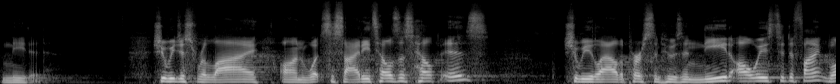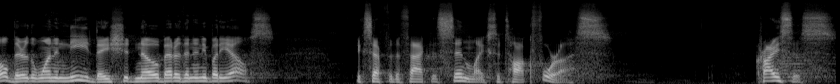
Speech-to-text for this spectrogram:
needed? Should we just rely on what society tells us help is? Should we allow the person who's in need always to define? Well, they're the one in need. They should know better than anybody else, except for the fact that sin likes to talk for us. Crisis,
